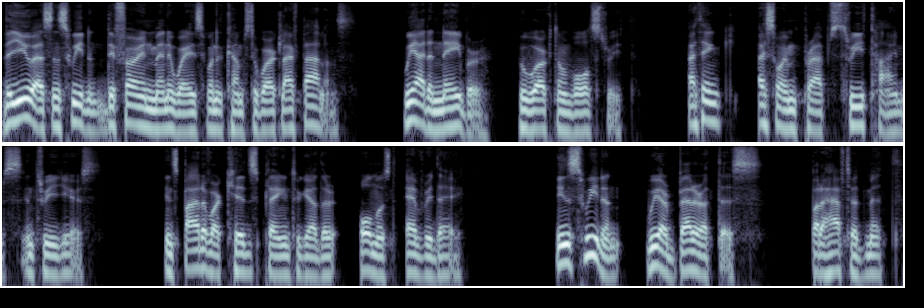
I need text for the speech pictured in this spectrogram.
The US and Sweden differ in many ways when it comes to work life balance. We had a neighbor who worked on Wall Street. I think I saw him perhaps three times in three years in spite of our kids playing together almost every day. In Sweden, we are better at this, but I have to admit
